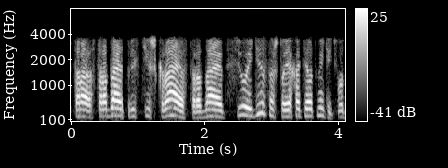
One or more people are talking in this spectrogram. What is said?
стара- страдает престиж края, страдает все. Единственное, что я хотел отметить, вот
